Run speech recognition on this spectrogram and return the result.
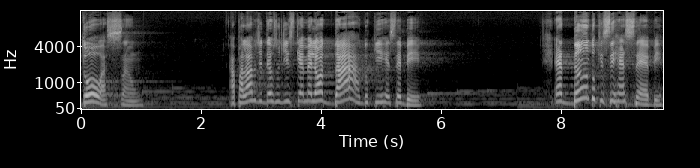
doação. A palavra de Deus nos diz que é melhor dar do que receber. É dando que se recebe.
